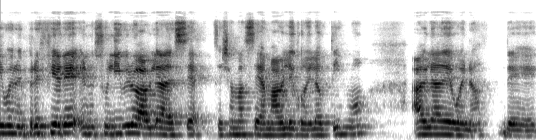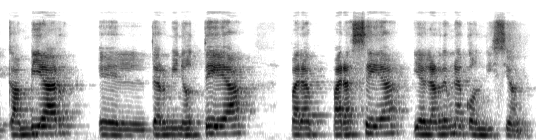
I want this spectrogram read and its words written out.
Y bueno, y prefiere, en su libro habla de, se llama Sea amable con el autismo, habla de, bueno, de cambiar el término TEA para, para SEA y hablar de una condición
